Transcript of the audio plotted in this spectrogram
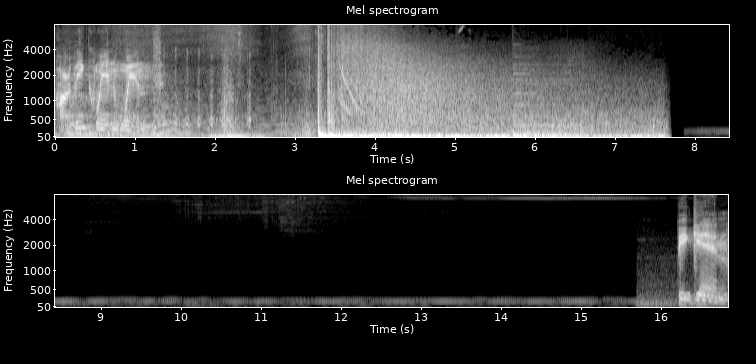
Harley Quinn wins. Begin.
